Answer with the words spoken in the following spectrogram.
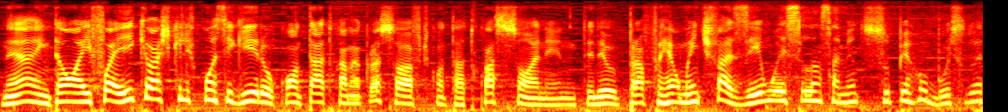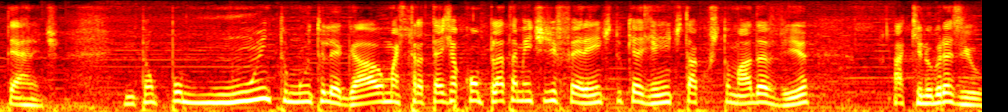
né? Então aí foi aí que eu acho que eles conseguiram contato com a Microsoft, contato com a Sony, entendeu? Para realmente fazer esse lançamento super robusto do Eternity. Então, pô, muito, muito legal, uma estratégia completamente diferente do que a gente está acostumado a ver aqui no Brasil.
